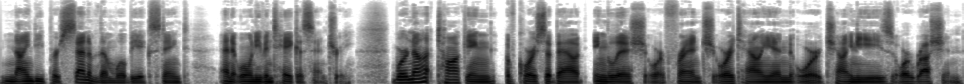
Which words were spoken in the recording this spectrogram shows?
90% of them will be extinct and it won't even take a century. We're not talking, of course, about English or French or Italian or Chinese or Russian.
